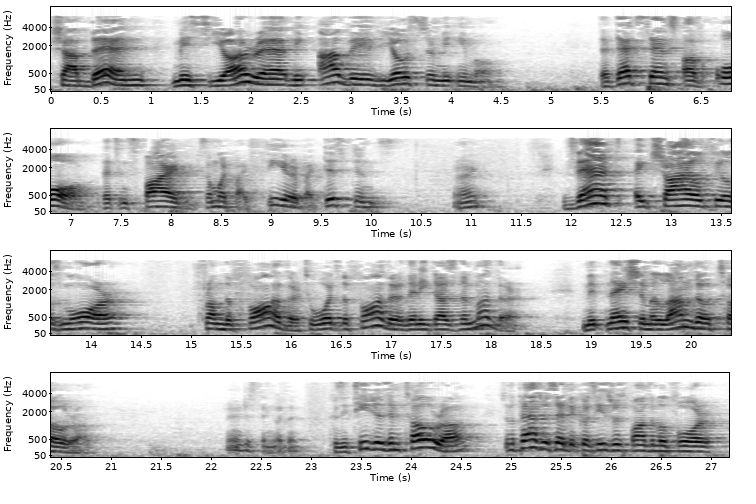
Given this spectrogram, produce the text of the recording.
shaben misyare mi'aviv yoser mi'imo. That that sense of awe that's inspired somewhat by fear, by distance, right? That a child feels more from the father, towards the father, than he does the mother. Mipnei shemalamdo Torah. Very interesting, isn't it? Because he teaches him Torah. So in the past we said because he's responsible for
